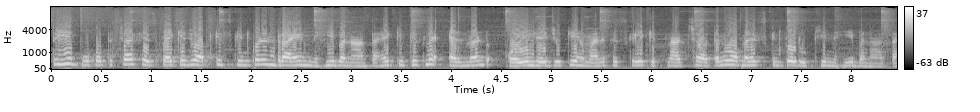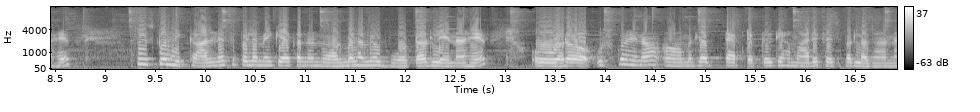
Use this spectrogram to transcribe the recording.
तो ये बहुत अच्छा फेस पैक है, जो आपकी स्किन को ड्राई नहीं बनाता है, क्योंकि इसमें एलमंड ऑयल है, जो कि हमारे फेस के लिए कितना अच्छा होता है ना, वो हमारे स्किन को रुखी नहीं बनाता है। दोस्तों इसको निकालने से पहले हमें क्या करना नॉर्मल हमें वाटर लेना है और उसको है ना मतलब टैप टैप करके हमारे फेस पर लगाना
